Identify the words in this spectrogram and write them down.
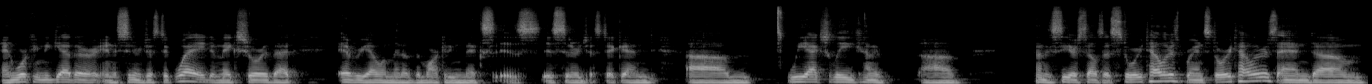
and working together in a synergistic way to make sure that every element of the marketing mix is is synergistic. And um, we actually kind of uh, kind of see ourselves as storytellers, brand storytellers, and um,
